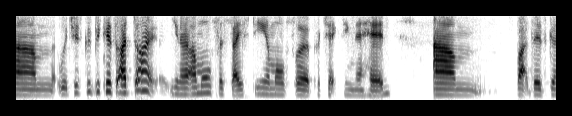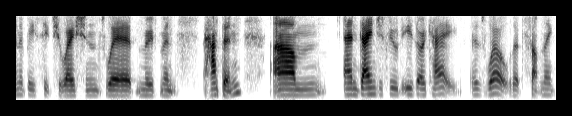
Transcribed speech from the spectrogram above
um, which is good because I don't, you know, I'm all for safety, I'm all for protecting the head, um, but there's going to be situations where movements happen. Um, and Dangerfield is okay as well. That's something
